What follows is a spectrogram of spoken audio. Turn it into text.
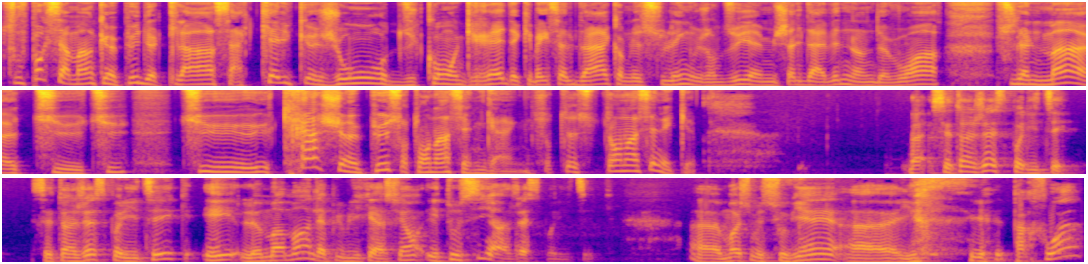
Tu trouves pas que ça manque un peu de classe à quelques jours du congrès de Québec solidaire, comme le souligne aujourd'hui euh, Michel David dans Le Devoir? Soudainement, euh, tu, tu, tu craches un peu sur ton ancienne gang, sur, sur ton ancienne équipe. Ben, c'est un geste politique. C'est un geste politique et le moment de la publication est aussi un geste politique. Euh, moi, je me souviens, euh, parfois,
